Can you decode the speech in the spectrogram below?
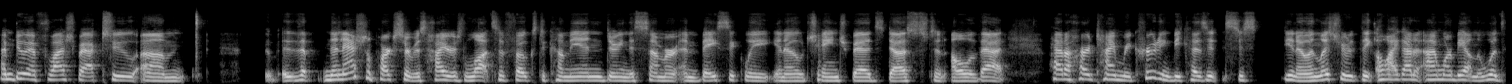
I'm doing a flashback to um, the, the National Park Service hires lots of folks to come in during the summer and basically, you know, change beds, dust, and all of that. Had a hard time recruiting because it's just, you know, unless you're the, oh, I got it, I want to be out in the woods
